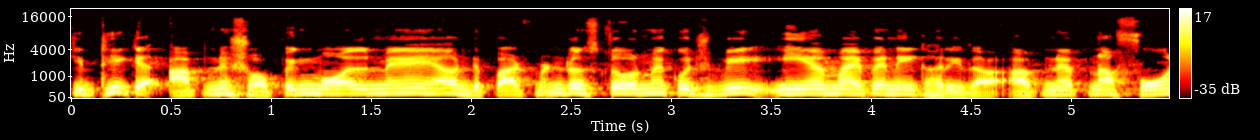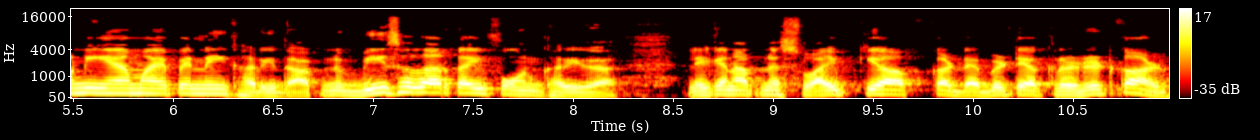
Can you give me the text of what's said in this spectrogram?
कि ठीक है, आपने शॉपिंग मॉल में या डिपार्टमेंटल स्टोर में कुछ भी ईएमआई पे नहीं खरीदा, आपने अपना फ़ोन ईएमआई पे नहीं खरीदा, आपने बीस हज़ार का ही फ़ोन खरीदा, लेकिन आपने स्वाइप किया आपका डेबिट या क्रेडिट कार्ड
